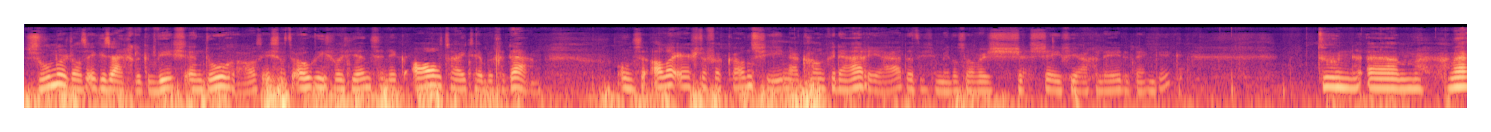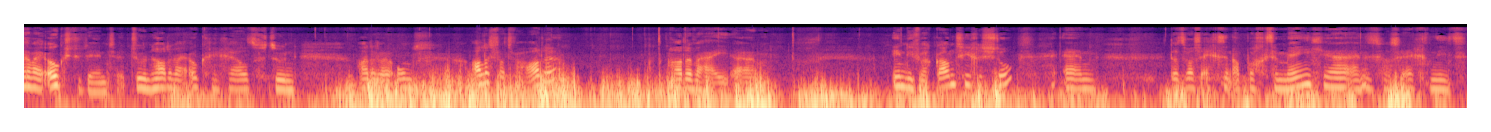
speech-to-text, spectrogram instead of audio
zonder dat ik het eigenlijk wist en door had, is dat ook iets wat Jens en ik altijd hebben gedaan. onze allereerste vakantie naar Gran Canaria, dat is inmiddels alweer zes, zeven jaar geleden, denk ik. Toen ehm, waren wij ook studenten. Toen hadden wij ook geen geld. Toen hadden we ons, alles wat we hadden, hadden wij ehm, in die vakantie gestopt. En dat was echt een appartementje. En het was echt niet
